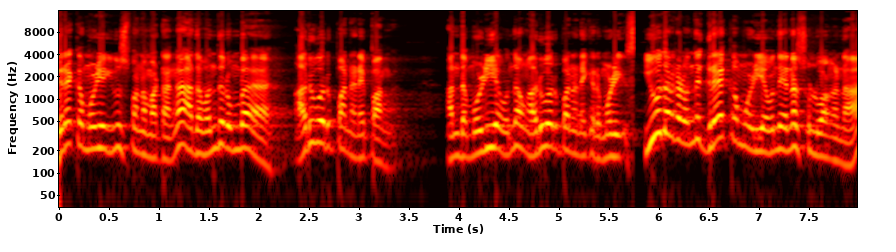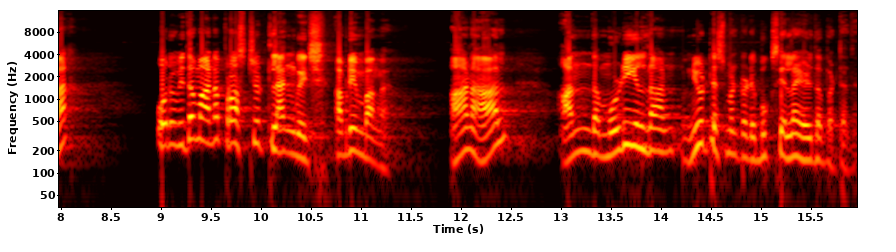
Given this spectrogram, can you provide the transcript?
கிரேக்க மொழியை யூஸ் பண்ண மாட்டாங்க. அதை வந்து ரொம்ப அருவருப்பாக நினைப்பாங்க. அந்த மொழியை வந்து அவங்க அருவருப்பாக நினைக்கிற மொழி. யூதர்கள் வந்து கிரேக்க மொழியை வந்து என்ன சொல்லுவாங்கன்னா ஒரு விதமான ப்ராஸ்டியூட் லாங்குவேஜ் அப்படிம்பாங்க. ஆனால் அந்த மொழியில் தான் நியூ டெஸ்ட்மெண்ட்டோடைய புக்ஸ் எல்லாம் எழுதப்பட்டது.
